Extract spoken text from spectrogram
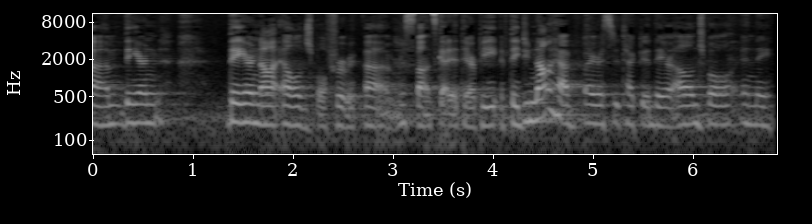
um, they, are, they are not eligible for um, response guided therapy. If they do not have virus detected, they are eligible and they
